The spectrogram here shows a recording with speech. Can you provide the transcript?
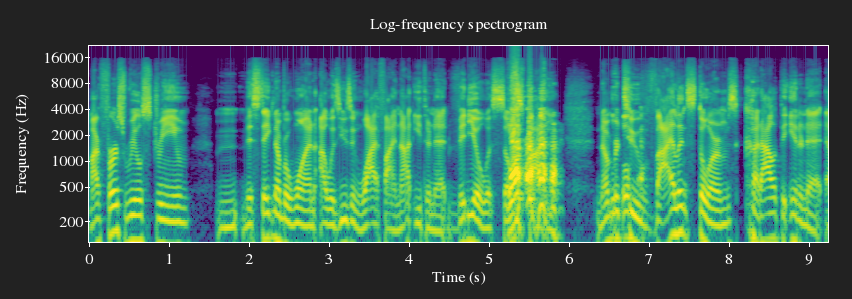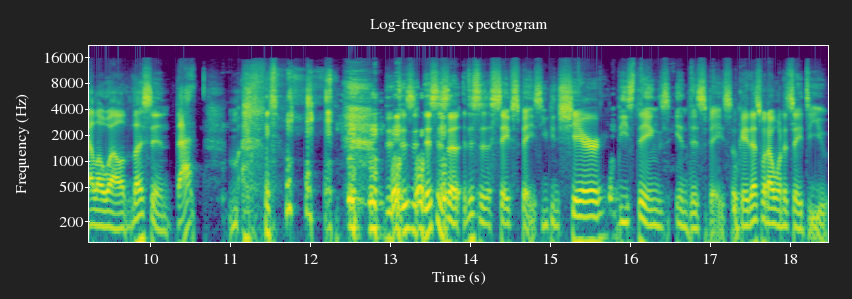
my first real stream mistake number one, I was using Wi Fi, not Ethernet. Video was so spotty. number two, yeah. violent storms cut out the internet. LOL. Listen, that this is this is a this is a safe space. You can share these things in this space. Okay, that's what I want to say to you.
